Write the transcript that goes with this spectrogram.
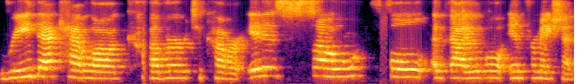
read that catalog cover to cover. It is so full of valuable information.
